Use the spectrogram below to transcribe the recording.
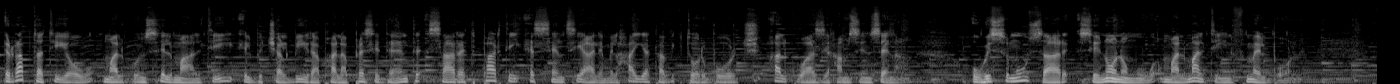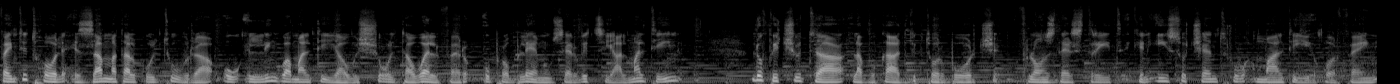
Ir-rabta tiegħu mal-Kunsill Malti, il-biċċa l-kbira bħala President, saret parti essenzjali mill-ħajja ta' Viktor Burġ għal kważi 50 sena u ismu sar sinonimu mal-Maltin f'Melbourne. Fejn tidħol iż-żamma tal-kultura u l-lingwa Maltija u x-xogħol ta' welfare u problemi u servizzi għall-Maltin, l-uffiċċju ta' l-Avukat Victor Borg fl-Onsdale Street kien qisu ċentru Malti ieħor fejn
